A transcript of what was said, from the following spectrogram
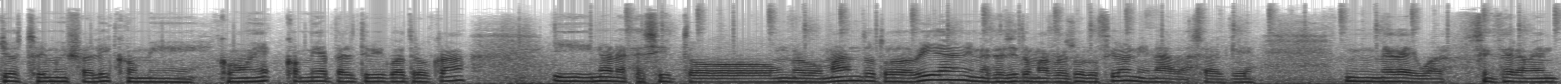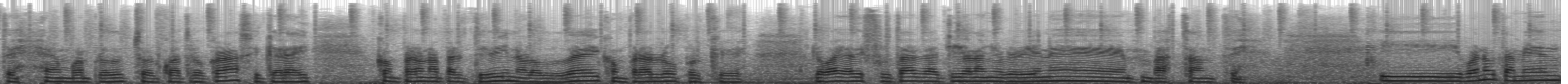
Yo estoy muy feliz con mi, con, mi Apple TV 4K y no necesito un nuevo mando todavía, ni necesito más resolución ni nada. O sea que me da igual, sinceramente. Es un buen producto el 4K. Si queréis comprar un Apple TV, no lo dudéis, comprarlo porque lo vais a disfrutar de aquí al año que viene bastante. Y bueno, también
